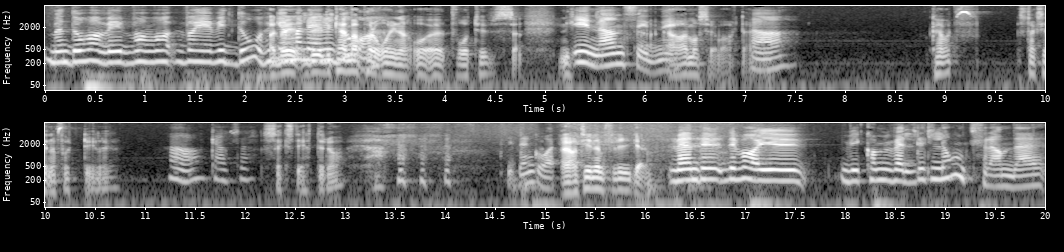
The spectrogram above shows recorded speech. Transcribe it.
Men då var vi, vad, vad, vad är vi då? Hur Ja, gammal är det, du det kan då? vara ett par år innan år 2000. Nitt- Innan Sydney? Ja, det måste det ha varit där. Ja, Kan ha varit strax innan 40 eller ja kanske. 61 idag. Tiden går. Ja, tiden flyger. Men det, det var ju... Vi kom väldigt långt fram där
